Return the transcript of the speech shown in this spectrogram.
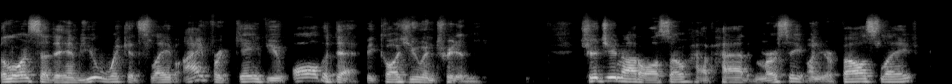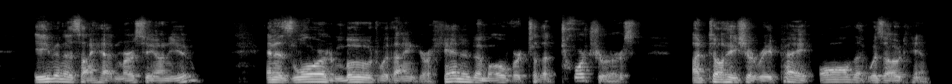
the Lord said to him, You wicked slave, I forgave you all the debt because you entreated me. Should you not also have had mercy on your fellow slave, even as I had mercy on you? And his Lord, moved with anger, handed him over to the torturers until he should repay all that was owed him.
